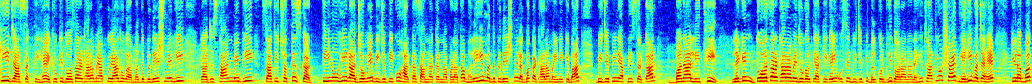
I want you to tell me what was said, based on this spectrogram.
की जा सकती है, क्योंकि 2018 में आपको याद होगा मध्य प्रदेश में भी, राजस्थान में भी, साथ ही छत्तीसगढ़, तीनों ही राज्यों में बीजेपी को हार का सामना करना पड़ा था। भले ही मध्य प्रदेश में लगभग 18 महीने के बाद बीजेपी ने अपनी सरकार बना ली थी, लेकिन 2018 में जो गलतियाँ की गई, उसे बीजेपी बिल्कुल भी दोहराना नहीं चाहती। और शायद यही वजह है कि लगभग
